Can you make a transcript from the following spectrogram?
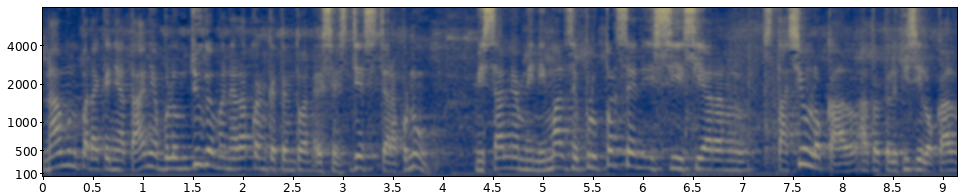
namun pada kenyataannya belum juga menerapkan ketentuan SSJ secara penuh misalnya minimal 10% isi siaran stasiun lokal atau televisi lokal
